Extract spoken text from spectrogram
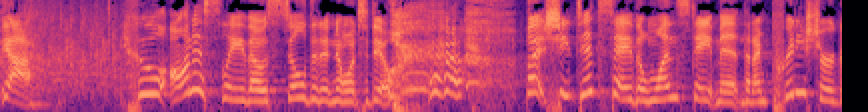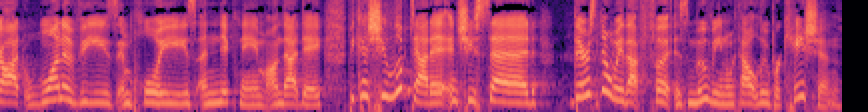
Yeah. Who honestly, though, still didn't know what to do. but she did say the one statement that I'm pretty sure got one of these employees a nickname on that day because she looked at it and she said, There's no way that foot is moving without lubrication.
